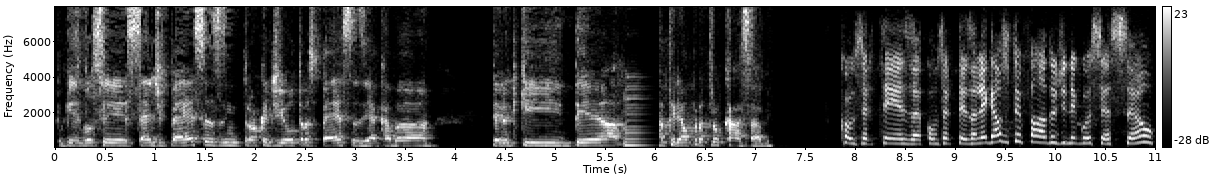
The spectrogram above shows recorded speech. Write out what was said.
Porque você cede peças em troca de outras peças e acaba tendo que ter um material para trocar, sabe? Com certeza, com certeza. Legal você ter falado de negociação,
